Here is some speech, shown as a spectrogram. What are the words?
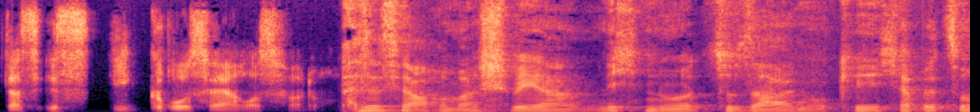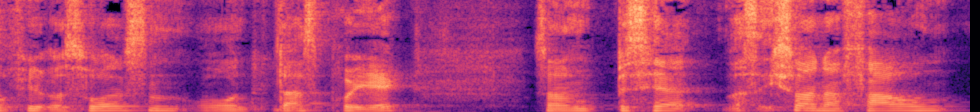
Das ist die große Herausforderung. Es ist ja auch immer schwer, nicht nur zu sagen, okay, ich habe jetzt so viele Ressourcen und das Projekt, sondern bisher, was ich so an Erfahrung,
